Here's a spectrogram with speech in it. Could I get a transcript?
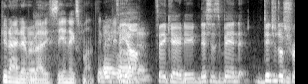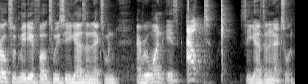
Good night, everybody. See you next month. Good night. See y'all. then. Take care, dude. This has been Digital Strokes with Media Folks. We see you guys in the next one. Everyone is out. See you guys in the next one.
